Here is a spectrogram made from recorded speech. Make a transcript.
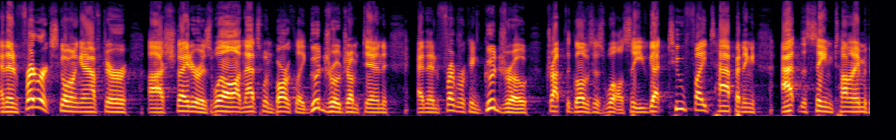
And then Frederic's going after uh, Schneider as well. And that's when Barclay Goodrow jumped in. And then Frederic and Goodrow dropped the gloves as well. So you've got two fights happening at the same time.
